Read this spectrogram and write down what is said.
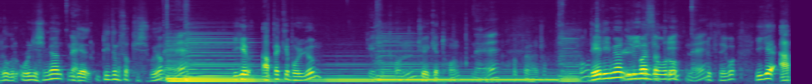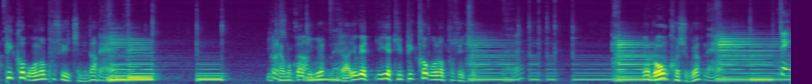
여기 올리시면 네. 이게 rhythm circuit이고요. 네. 이게 앞에 게 볼륨, 뒤에 이렇게 톤. 뒤에 게 톤. 네. 변하죠. 내리면 일반적으로. 네. 이렇게 되고 이게 앞 pickup on off 스위치입니다. 네. 이렇게 그렇습니다. 하면 꺼지고요. 네. 자, 이게 이게 뒤 pickup on off 스위치. 네. 이거 low cut이고요. 네. 쨍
